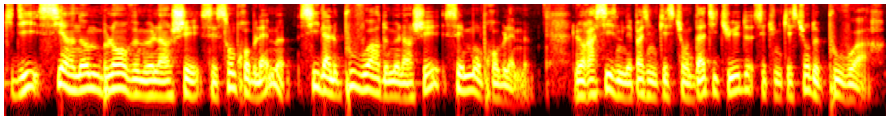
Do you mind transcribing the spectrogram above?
qui dit Si un homme blanc veut me lyncher, c'est son problème. S'il a le pouvoir de me lyncher, c'est mon problème. Le racisme n'est pas une question d'attitude, c'est une question de pouvoir.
